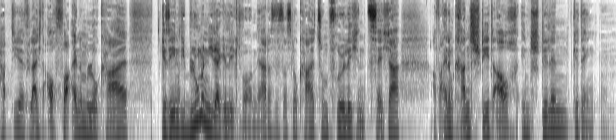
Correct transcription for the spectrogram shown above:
habt ihr vielleicht auch vor einem Lokal gesehen, wie Blumen niedergelegt wurden. Ja, das ist das Lokal zum fröhlichen Zecher. Auf einem Kranz steht auch in stillen Gedenken.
